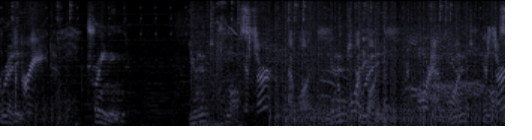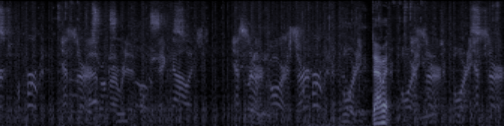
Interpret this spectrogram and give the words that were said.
ready. Agreed. Training. Unit lost. Yes, sir. At once. Unit Reporting. ready. Reporting. At once. Yes, sir. Affirmative. Yes, sir. Affirmative. options. Acknowledged. Yes, sir. Of course. Sir. Affirmative. Reporting. Damn it. Reporting. Yes, sir. Reporting. Yes, sir.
